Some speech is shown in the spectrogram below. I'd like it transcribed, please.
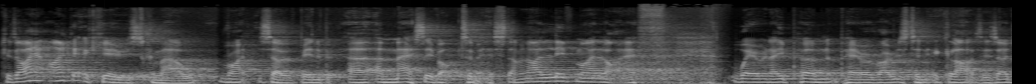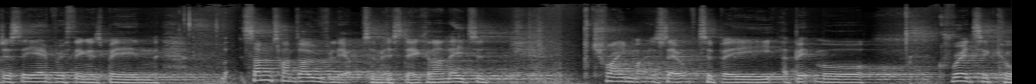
Because I, I get accused, Kamal, right, so of being a, bit, uh, a massive optimist. I mean, I live my life wearing a permanent pair of rose tinted glasses. I just see everything as being sometimes overly optimistic, and I need to train myself to be a bit more critical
